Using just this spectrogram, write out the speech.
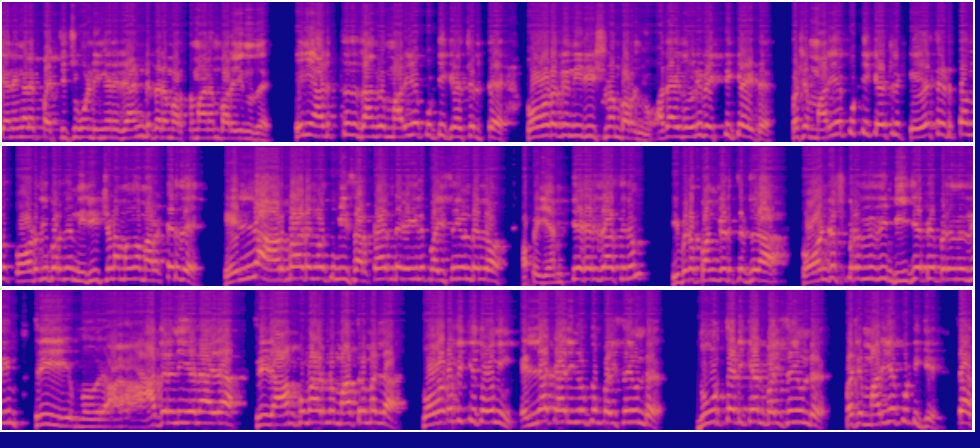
ജനങ്ങളെ പറ്റിച്ചുകൊണ്ട് ഇങ്ങനെ രണ്ടു തരം വർത്തമാനം പറയുന്നത്? ഇനി അടുത്തത് താങ്കൾ മറിയക്കുട്ടി കേസിലത്തെ കോടതി നിരീക്ഷണം പറഞ്ഞു. അതായത് ഒരു വ്യക്തിക്കായിട്ട്. പക്ഷെ മറിയക്കുട്ടി കേസിൽ കേസ് എടുത്തെന്ന് കോടതി പറഞ്ഞ നിരീക്ഷണം അങ്ങ് മറക്കരുത്. എല്ലാ ആർഭാടങ്ങൾക്കും ഈ സർക്കാരിന്റെ കയ്യിൽ പൈസയുണ്ടല്ലോ. അപ്പൊ എം കെ ഹരിദാസിനും ഇവിടെ പങ്കെടുത്തിട്ടുള്ള കോൺഗ്രസ് പ്രതിനിധിയും ബി ജെ പി പ്രതിനിധിയും ശ്രീ ആദരണീയനായ ശ്രീ രാംകുമാറിനും മാത്രമല്ല കോടതിക്ക് തോന്നി. എല്ലാ കാര്യങ്ങൾക്കും പൈസയുണ്ട്. ദൂർത്തടിക്കാൻ പൈസയുണ്ട്. പക്ഷെ മറിയക്കുട്ടിക്ക് സാർ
